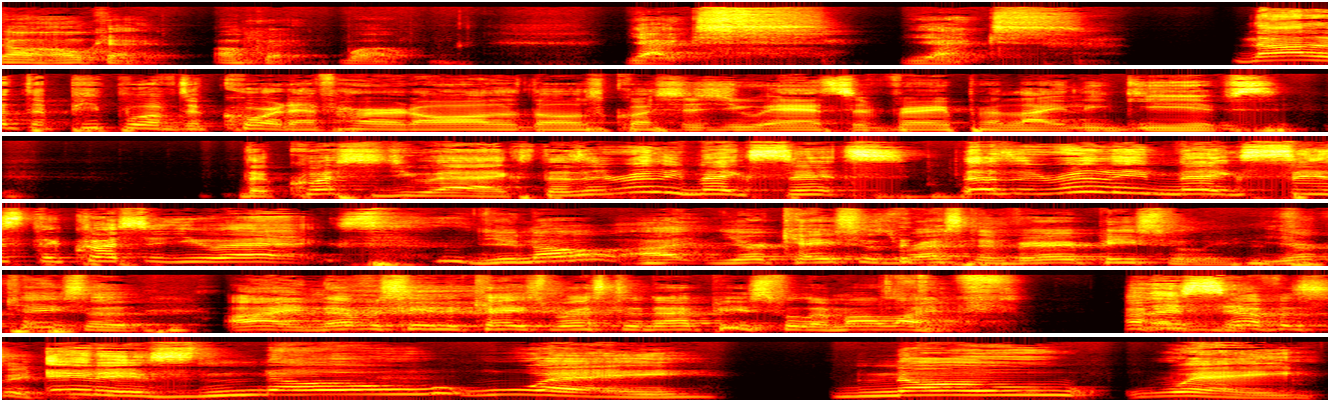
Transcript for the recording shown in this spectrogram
Oh, okay. Okay. Well, yikes. Yikes. Now that the people of the court have heard all of those questions you answered very politely, Gibbs, the question you asked, does it really make sense? Does it really make sense, the question you asked? You know, I, your case is resting very peacefully. Your case is, I ain't never seen a case resting that peaceful in my life. I Listen, never seen It is no way, no way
